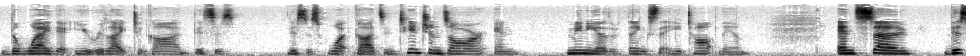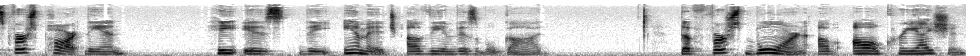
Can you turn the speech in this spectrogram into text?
the way that you relate to God. This is this is what God's intentions are and many other things that he taught them. And so this first part then he is the image of the invisible God the firstborn of all creation.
